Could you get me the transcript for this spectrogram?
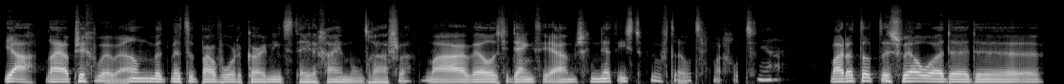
Ja, nou ja, op zich eh, aan, met, met een paar woorden kan je niet het hele geheim ontrafelen. Maar wel dat je denkt, ja, misschien net iets te veel verteld. Maar goed. Ja. Maar dat, dat is wel eh, de, de,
